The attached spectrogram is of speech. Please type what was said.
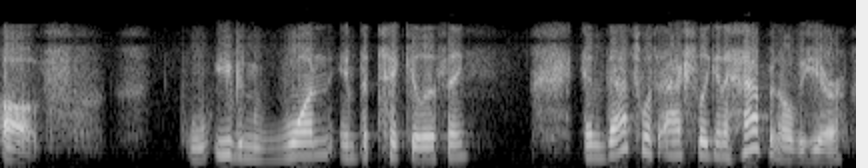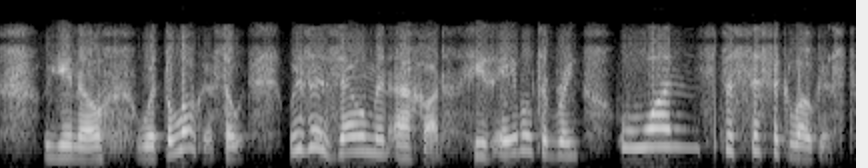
of even one in particular thing? And that's what's actually going to happen over here, you know, with the locust. So with a Zeumin Echad, he's able to bring one specific locust,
